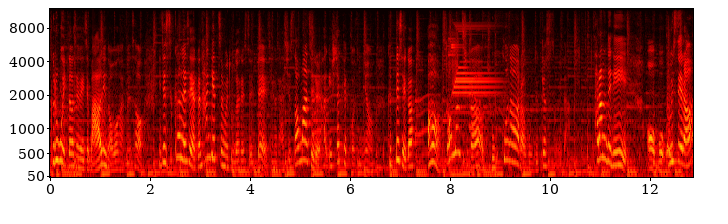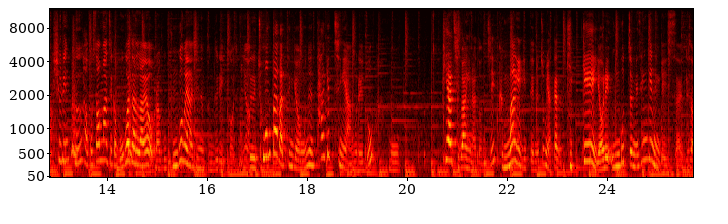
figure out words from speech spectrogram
그러고 있다가 제가 이제 마흔이 넘어가면서 이제 스칼렛에 약간 한계점을 도달했을 때 제가 다시 써마지를 하기 시작했거든요. 그때 제가 아 써마지가 좋구나 라고 느꼈습니다. 사람들이 어, 뭐 울세라, 슈링크 하고 써마지가 뭐가 달라요? 라고 궁금해 하시는 분들이 있거든요. 그 초음파 같은 경우는 타겟층이 아무래도 뭐 피하 지방이라든지 근막이기 때문에 좀 약간 깊게 열의 응고점이 생기는 게 있어요. 그래서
